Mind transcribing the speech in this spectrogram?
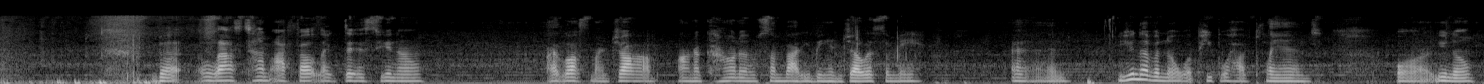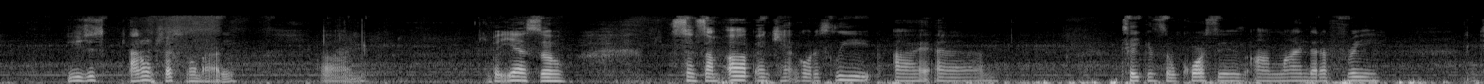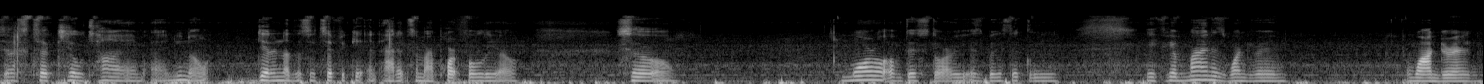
But last time I felt like this, you know, I lost my job on account of somebody being jealous of me. And you never know what people have planned or, you know, you just, I don't trust nobody. Um, but yeah, so since I'm up and can't go to sleep, I am taking some courses online that are free just to kill time and, you know, get another certificate and add it to my portfolio. So, moral of this story is basically if your mind is wondering, wandering,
